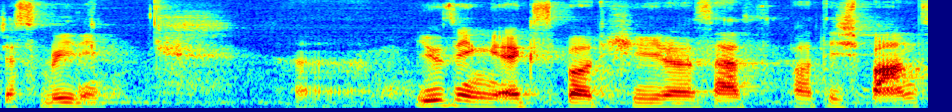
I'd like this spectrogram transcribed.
just reading. Uh, using expert healers as participants,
